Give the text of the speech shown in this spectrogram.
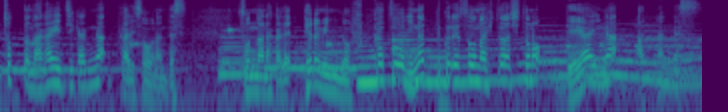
ちょっと長い時間がかかりそうなんですそんな中でテルミンの復活を担ってくれそうな人たちとの出会いがあったんです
